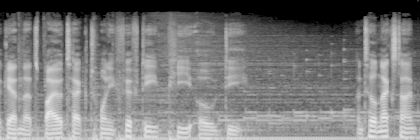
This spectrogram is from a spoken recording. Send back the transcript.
Again, that's Biotech 2050 POD. Until next time.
